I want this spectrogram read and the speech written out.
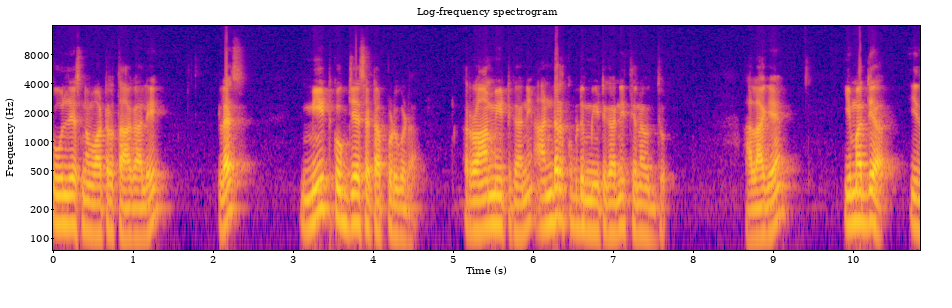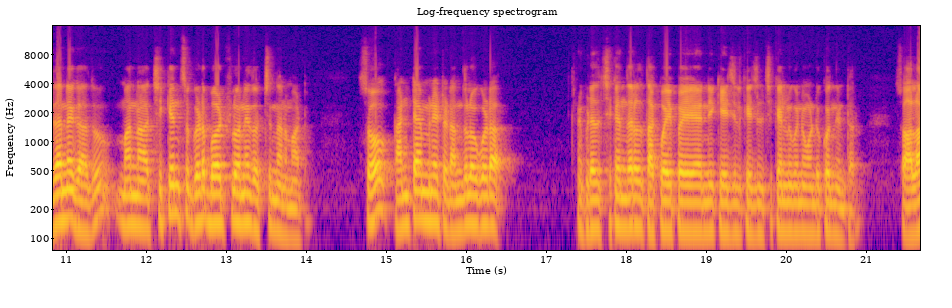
కూల్ చేసిన వాటర్ తాగాలి. ప్లస్ మీట్ కుక్ చేసేటప్పుడు కూడా రా మీట్ కానీ అండర్ కుక్డ్ మీట్ కానీ తినవద్దు అలాగే ఈ మధ్య ఇదనే కాదు మన చికెన్స్ కూడా బర్డ్ ఫ్లూ అనేది వచ్చిందనమాట సో కంటామినేటెడ్ అందులో కూడా ఇప్పుడు చికెన్ ధరలు తక్కువైపోయాయని కేజీలు కేజీలు చికెన్లు కొన్ని వండుకొని తింటారు. సో అలా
